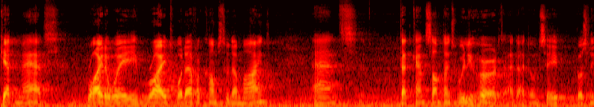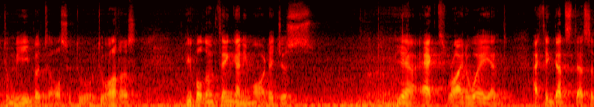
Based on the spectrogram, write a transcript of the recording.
get mad right away, write whatever comes to their mind, and that can sometimes really hurt. I, I don't say personally to me, but also to to others. People don't think anymore; they just uh, yeah act right away, and I think that's that's a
